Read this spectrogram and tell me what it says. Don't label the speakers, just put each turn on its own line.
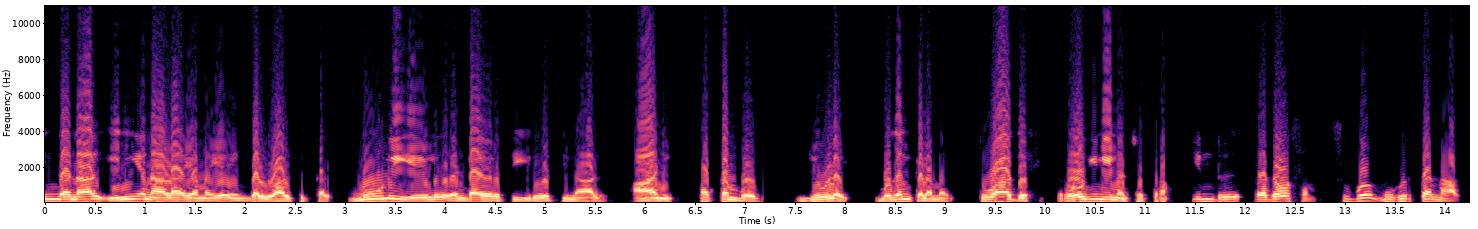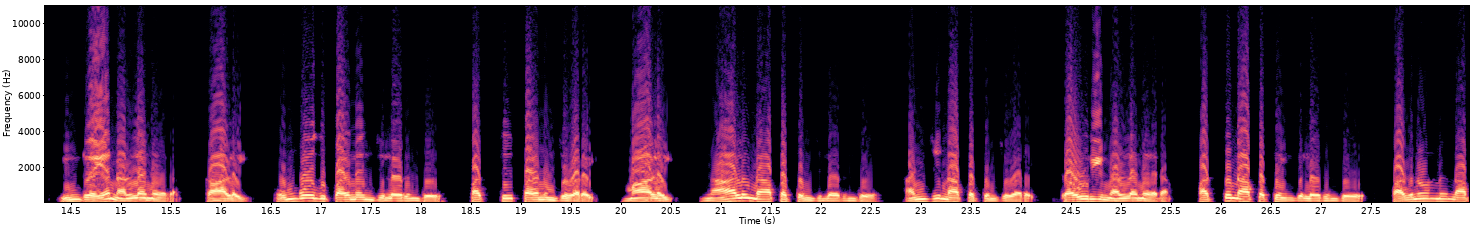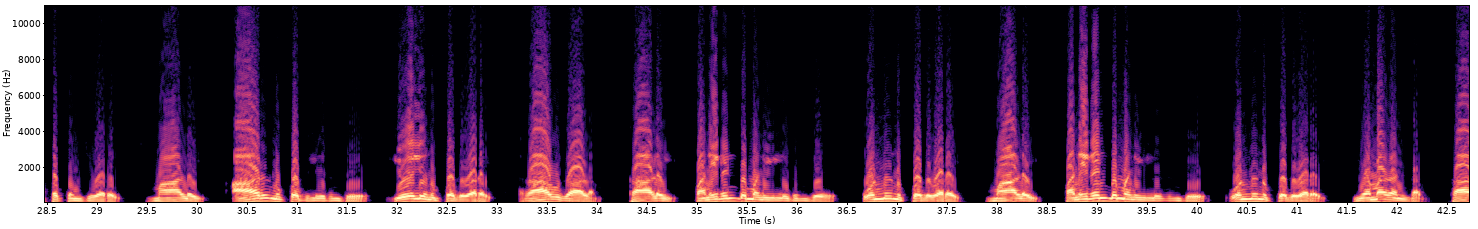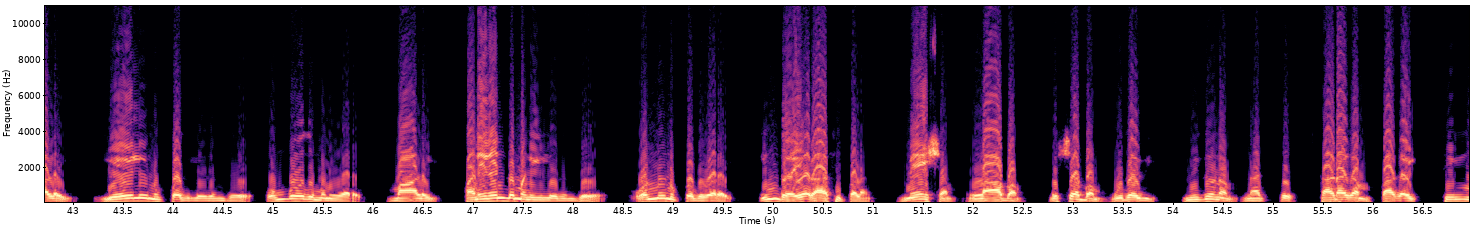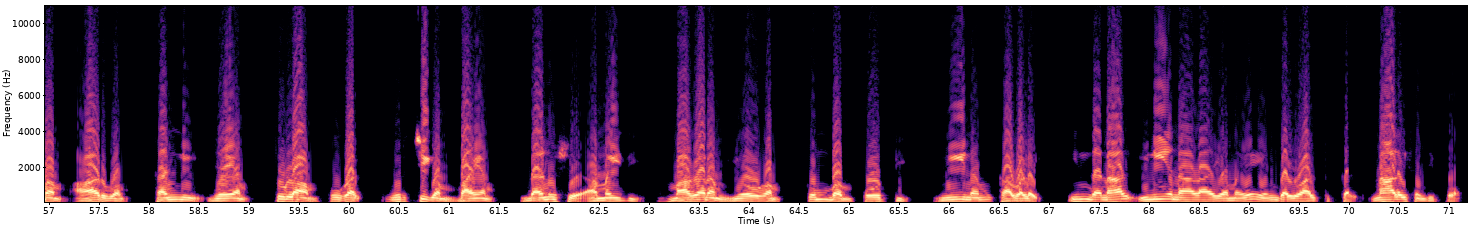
இந்த நாள் இனிய நாளாய் அமைய எங்கள் வாழ்த்துக்கள். மூணு ஏழு ரெண்டாயிரத்தி இருபத்தி நாலு ஆணி பத்தொன்பது ஜூலை புதன்கிழமை துவாதசி ரோகிணி நட்சத்திரம். இன்று பிரதோஷம் சுப முகூர்த்த நாள். இன்றைய நல்ல நேரம் காலை ஒன்பது பதினஞ்சுல இருந்து பத்து பதினஞ்சு வரை மாலை நாலு நாற்பத்தஞ்சுல இருந்து அஞ்சு நாற்பத்தஞ்சு வரை. கௌரி நல்ல நேரம் பத்து நாற்பத்தைந்துல இருந்து பதினொன்னு நாற்பத்தஞ்சு வரை. மாலை ஆறு முப்பதிலிருந்து ஏழு முப்பது வரை ராவு காலம் காலை பனிரெண்டு மணியிலிருந்து ஒன்று முப்பது வரை மாலை பனிரெண்டு மணியிலிருந்து ஒன்று முப்பது வரை யமகண்டம் காலை ஏழு முப்பதிலிருந்து ஒன்பது மணி வரை மாலை பனிரெண்டு மணியிலிருந்து ஒன்று முப்பது வரை இன்றைய ராசி பலன் மேஷம் லாபம் ரிஷபம் உதவி மிதுனம் நட்பு கடகம் பகை சிம்மம் ஆர்வம் கன்னி ஜெயம். துலாம் புகழ் விருச்சிகம் பயம் தனுஷு அமைதி மகரம் யோகம் கும்பம் போட்டி மீனம் கவலை. இந்த நாள் இனிய நாளாய் அமைய எங்கள் வாழ்த்துக்கள். நாளை சந்திப்போம்.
